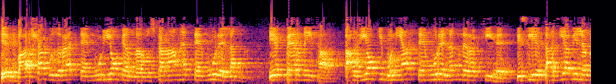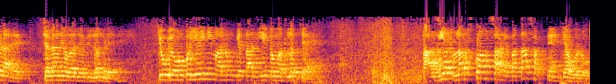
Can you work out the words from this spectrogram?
ایک بادشاہ گزرا ہے تیموریوں کے اندر، اس کا نام ہے تیمور لنگ۔ ایک پیر نہیں تھا۔ تازیوں کی بنیاد تیمور لنگ نے رکھی ہے، اس لیے تازیہ بھی لنگڑا ہے، چلانے والے بھی لنگڑے ہیں۔ کیونکہ ان کو یہی نہیں معلوم کہ تازیے کا مطلب کیا ہے۔ تازیت لفظ کون سا ہے؟ بتا سکتے ہیں کیا وہ لوگ؟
